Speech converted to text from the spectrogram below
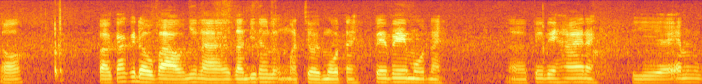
Đó và các cái đầu vào như là dàn pin năng lượng mặt trời một này PV1 này ờ, PV2 này. Thì em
